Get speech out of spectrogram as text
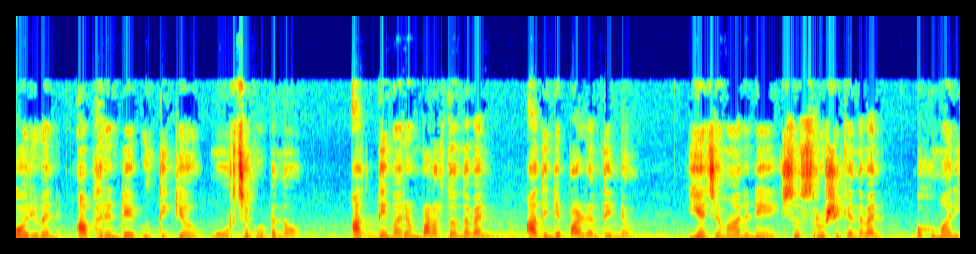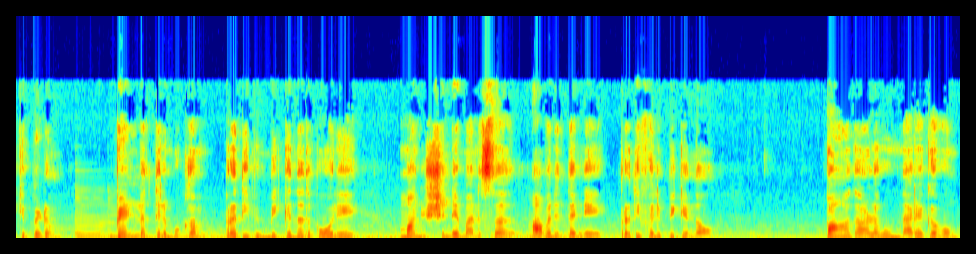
ഒരുവൻ അഭരന്റെ ബുദ്ധിക്ക് മൂർച്ച കൂട്ടുന്നു. അത്തിമരം വളർത്തുന്നവൻ അതിന്റെ പഴം തിന്നും. യജമാനനെ ശുശ്രൂഷിക്കുന്നവൻ ബഹുമാനിക്കപ്പെടും. വെള്ളത്തിൽ മുഖം പ്രതിബിംബിക്കുന്നത് പോലെ മനുഷ്യന്റെ മനസ്സ് അവനെ തന്നെ പ്രതിഫലിപ്പിക്കുന്നു. പാതാളവും നരകവും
